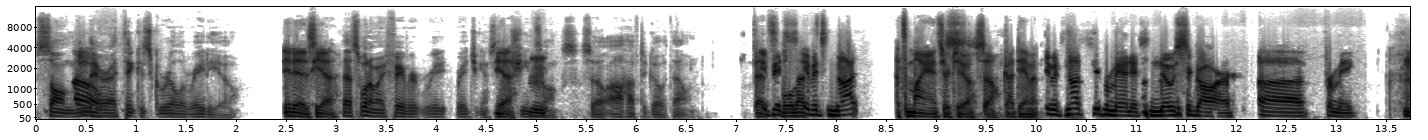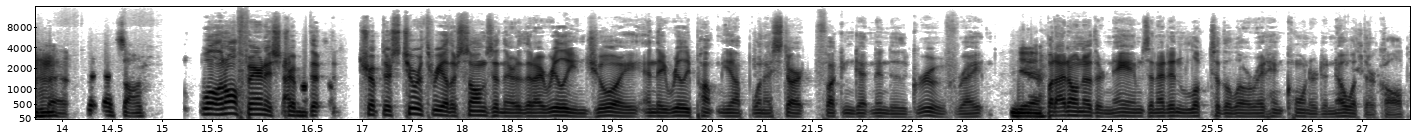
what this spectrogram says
song in Oh. there, I think is Guerrilla Radio. It is, yeah. That's one of my favorite Ra- Rage Against the Yeah. Machine Hmm. songs. So I'll have to go with that one. That's if it's well, that, if it's not that's my answer too. So, god damn it. if it's not Superman, it's No Cigar. Uh, for me, that, that song. Well, in all fairness, Trip, the, Trip, there's two or three other songs in there that I really enjoy, and they really pump me up when I start fucking getting into the groove, right? Yeah. But I don't know their names, and I didn't look to the lower right hand corner to know what they're called.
